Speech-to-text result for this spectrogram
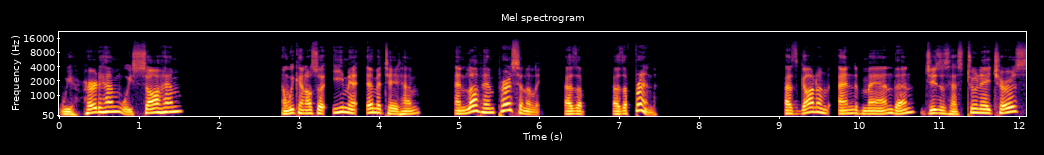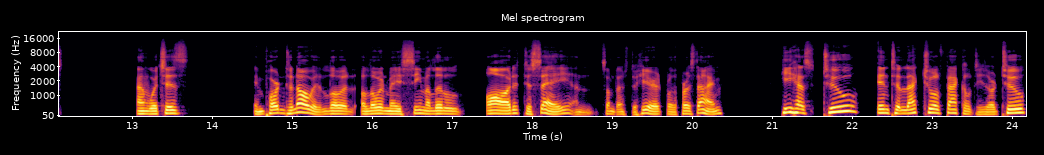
We heard him, we saw him, and we can also imi- imitate him and love him personally as a as a friend. As God and man, then Jesus has two natures, and which is important to know, although it, although it may seem a little odd to say and sometimes to hear it for the first time, he has two intellectual faculties or two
